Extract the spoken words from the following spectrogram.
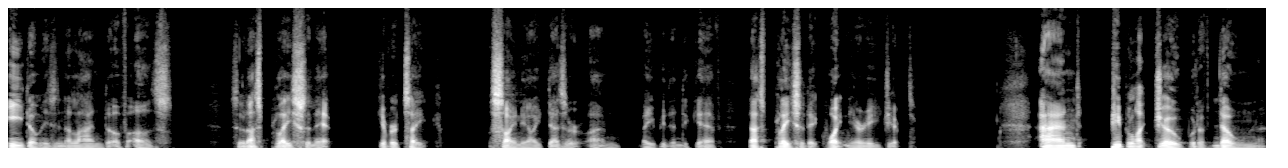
Edom is in the land of Uz. So that's placing it, give or take, Sinai desert and maybe the Negev. That's placing it quite near Egypt. And people like Job would have known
